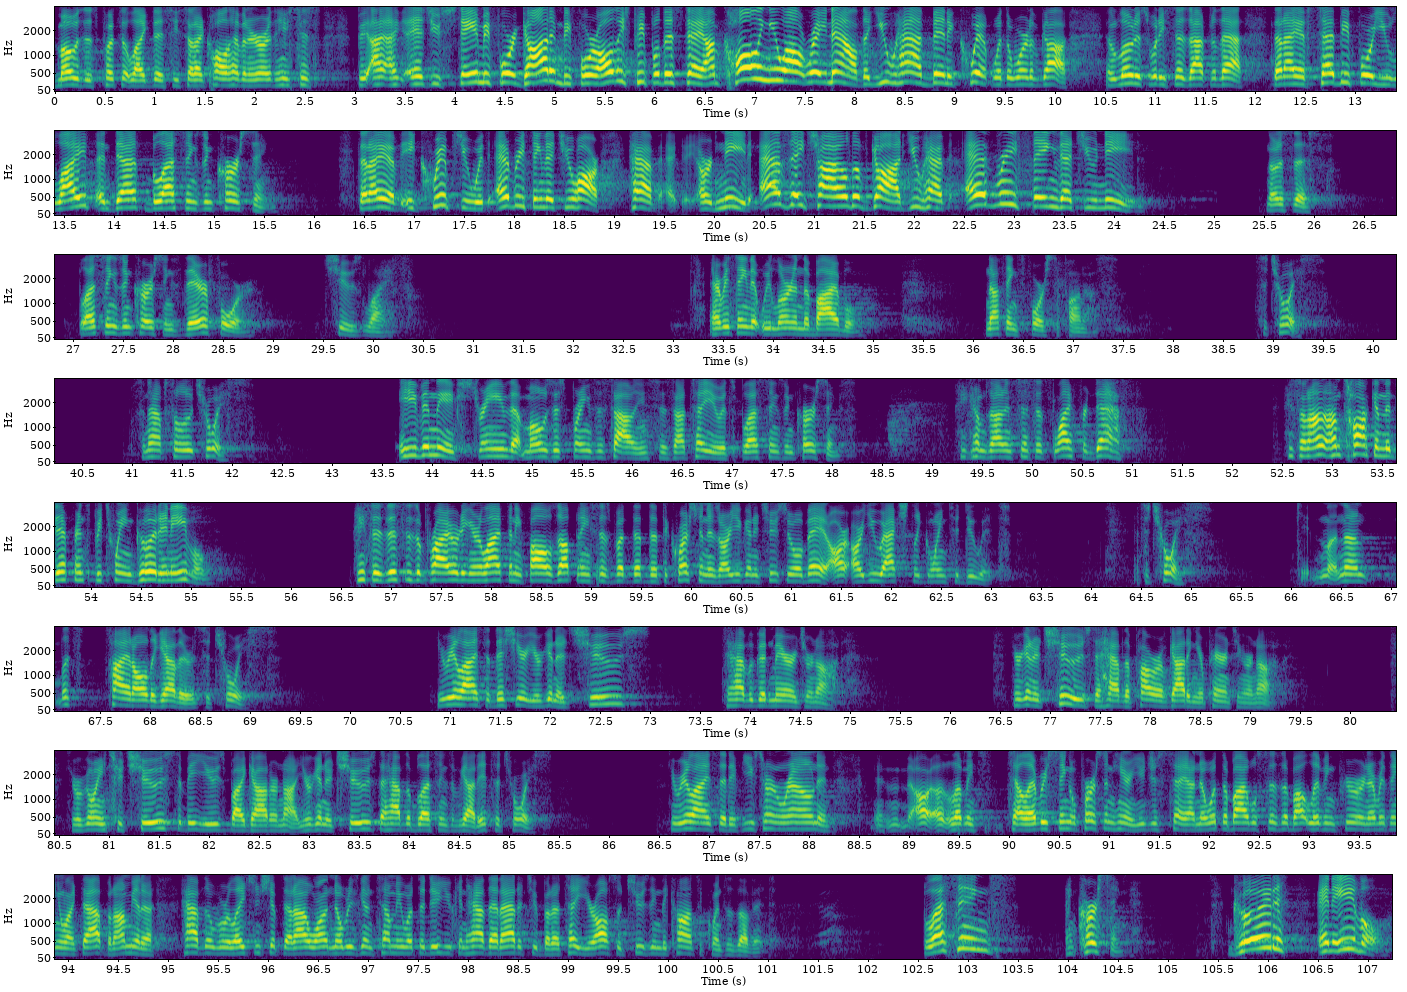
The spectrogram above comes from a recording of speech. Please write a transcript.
Moses puts it like this He said, I call heaven and earth. And he says, As you stand before God and before all these people this day, I'm calling you out right now that you have been equipped with the word of God. And notice what he says after that that I have set before you life and death, blessings and cursing. That I have equipped you with everything that you are, have or need. As a child of God, you have everything that you need. Notice this blessings and cursings. Therefore, choose life. Everything that we learn in the Bible, nothing's forced upon us. It's a choice, it's an absolute choice. Even the extreme that Moses brings us out, and he says, I'll tell you, it's blessings and cursings. He comes out and says, it's life or death. He said, I'm talking the difference between good and evil. He says, This is a priority in your life. And he follows up and he says, But the, the, the question is, are you going to choose to obey it? Are, are you actually going to do it? It's a choice. Okay, now, let's tie it all together. It's a choice. You realize that this year you're going to choose to have a good marriage or not. You're going to choose to have the power of God in your parenting or not. You're going to choose to be used by God or not. You're going to choose to have the blessings of God. It's a choice. You realize that if you turn around and, let me tell every single person here, you just say, I know what the Bible says about living pure and everything like that, but I'm going to have the relationship that I want. Nobody's going to tell me what to do. You can have that attitude, but I tell you, you're also choosing the consequences of it. Blessings and cursing, good and evil,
